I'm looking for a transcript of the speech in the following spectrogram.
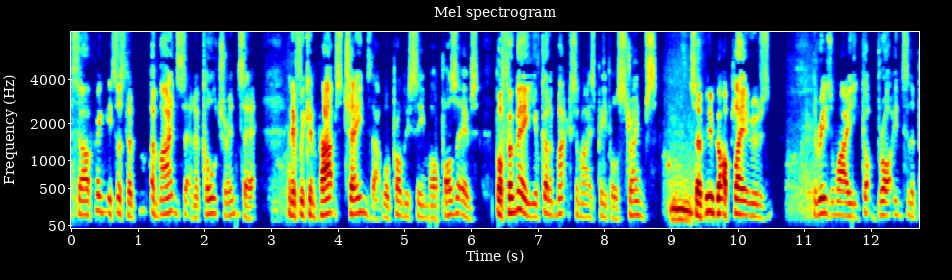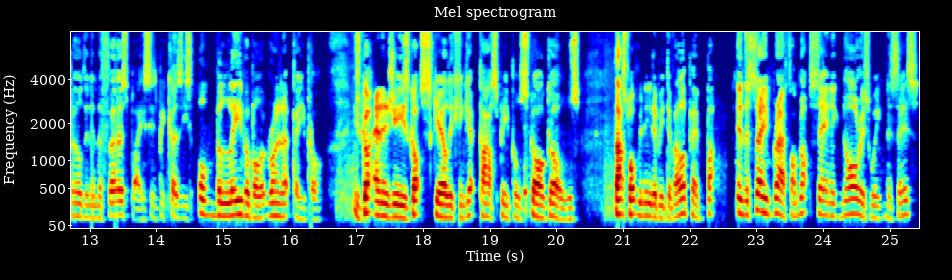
So I think it's just a, a mindset and a culture, isn't it? And if we can perhaps change that, we'll probably see more positives. But for me, you've got to maximise people's strengths. Mm. So if you've got a player who's the reason why he got brought into the building in the first place is because he's unbelievable at running at people. He's got energy, he's got skill, he can get past people, score goals. That's what we need to be developing. But in the same breath, I'm not saying ignore his weaknesses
